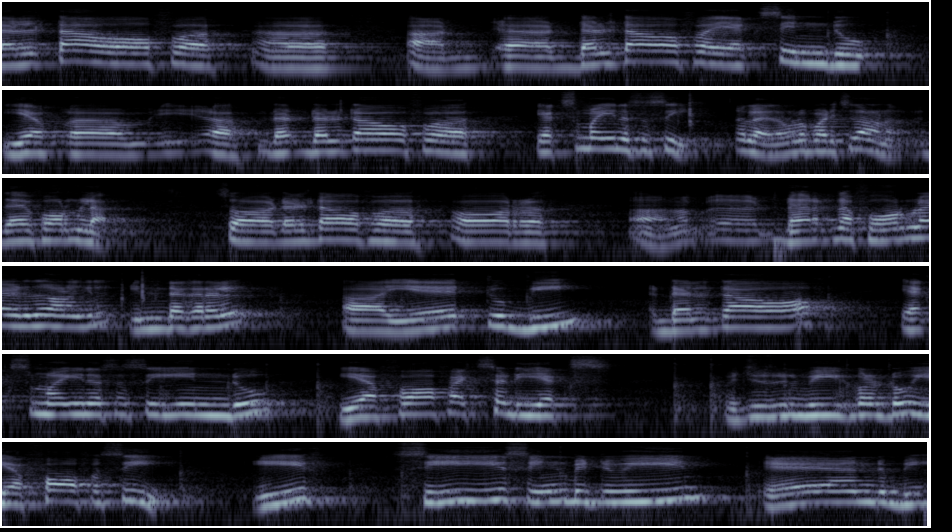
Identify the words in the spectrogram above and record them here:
delta of delta of X into F delta of X minus C അല്ലേ? നമ്മൾ പഠിച്ചതാണ് ഇതേ formula so delta of or direct formula എഴുതുകയാണെങ്കിൽ integral A to B delta of X minus C into F of X D X which will be equal to F of C if C is in between A and B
